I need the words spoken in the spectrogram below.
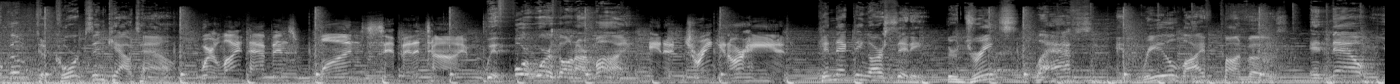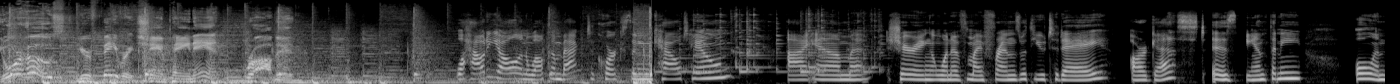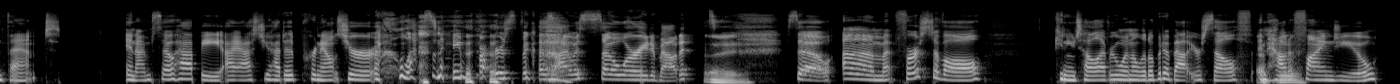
Welcome to Corks and Cowtown, where life happens one sip at a time, with Fort Worth on our mind and a drink in our hand. Connecting our city through drinks, laughs, and real life convos. And now, your host, your favorite champagne aunt, Robin. Well, howdy, y'all, and welcome back to Corks and Cowtown. I am sharing one of my friends with you today. Our guest is Anthony Oliphant. And I'm so happy I asked you how to pronounce your last name first because I was so worried about it. Hey. So, um, first of all, can you tell everyone a little bit about yourself and how to find you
